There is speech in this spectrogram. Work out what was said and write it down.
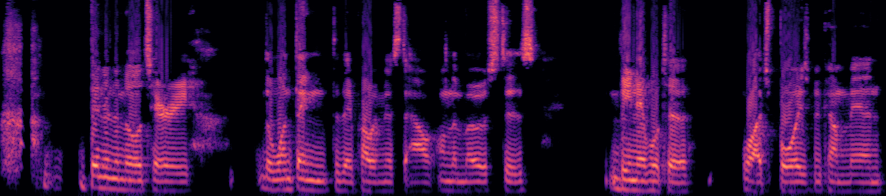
been in the military, the one thing that they probably missed out on the most is being able to watch boys become men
